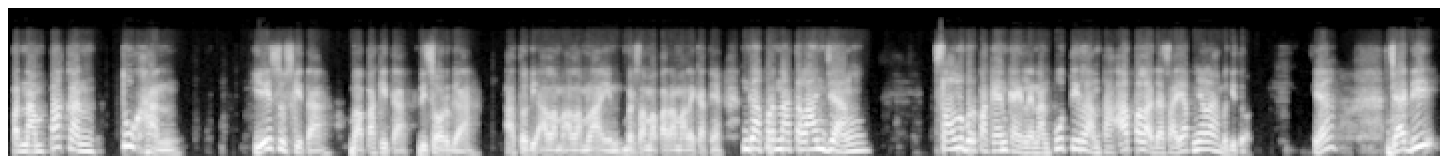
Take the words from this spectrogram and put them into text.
penampakan Tuhan Yesus kita, Bapa kita di sorga atau di alam-alam lain bersama para malaikatnya, nggak pernah telanjang, selalu berpakaian kain lenan putih lah, apalah, ada sayapnya lah begitu. Ya, jadi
